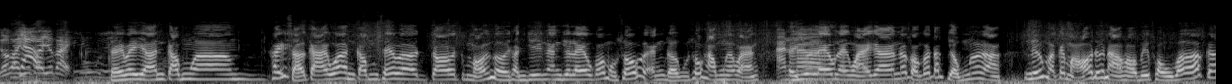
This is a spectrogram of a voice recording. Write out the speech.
vô tay vô tay vô tay thì bây giờ anh công ờ, thấy sợ cay quá anh công sẽ ờ, cho mỗi người thành viên ăn dưa leo có một số ăn được một số không nha các bạn. Anh, thì dưa leo này ngoài ra nó còn có tác dụng nữa là nếu mà cái mỏ đứa nào họ bị phù bớ ớt á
